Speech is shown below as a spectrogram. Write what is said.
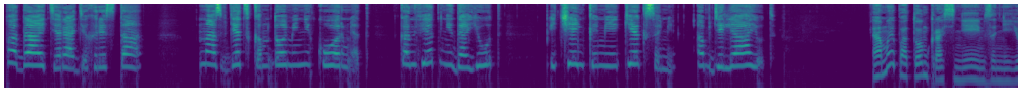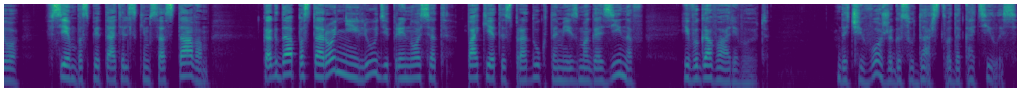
«Подайте ради Христа! Нас в детском доме не кормят, конфет не дают, печеньками и кексами обделяют. А мы потом краснеем за нее всем воспитательским составом, когда посторонние люди приносят пакеты с продуктами из магазинов и выговаривают. До чего же государство докатилось,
